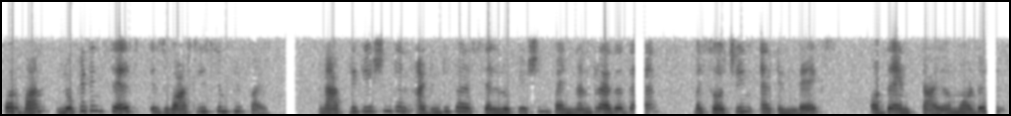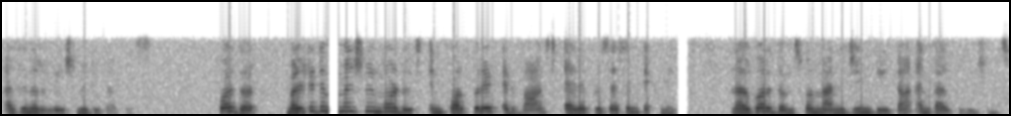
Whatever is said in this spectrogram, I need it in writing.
For one, locating cells is vastly simplified. An application can identify a cell location by none rather than by searching an index or the entire model as in a relational database. Further, multidimensional models incorporate advanced array processing techniques and algorithms for managing data and calculations.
